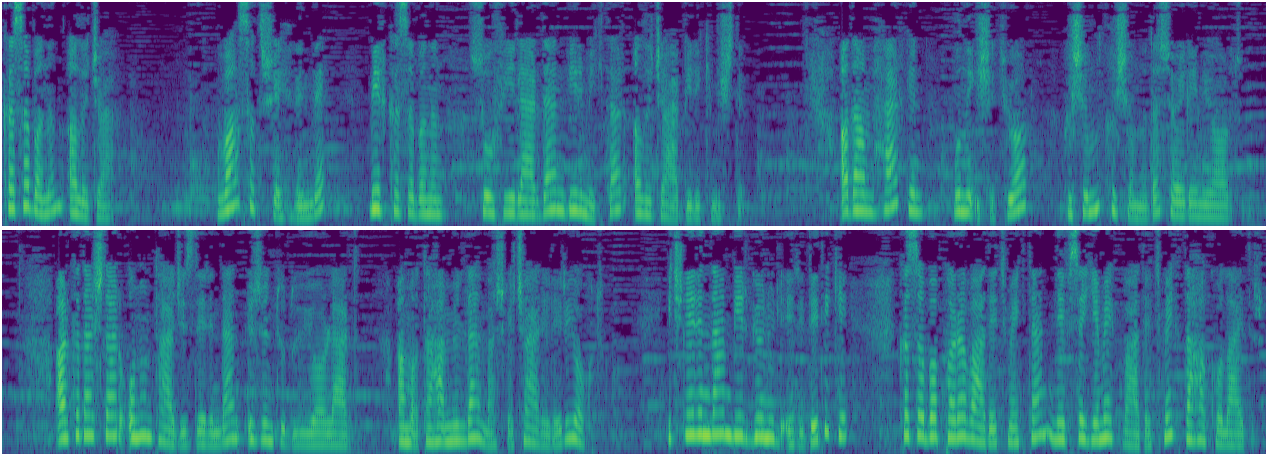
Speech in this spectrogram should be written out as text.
Kasabanın alacağı Vasat şehrinde bir kasabanın sufilerden bir miktar alacağı birikmişti. Adam her gün bunu işitiyor, hışımlı hışımlı da söyleniyordu. Arkadaşlar onun tacizlerinden üzüntü duyuyorlardı ama tahammülden başka çareleri yoktu. İçlerinden bir gönül eri dedi ki, kasaba para vaat etmekten nefse yemek vaat etmek daha kolaydır.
